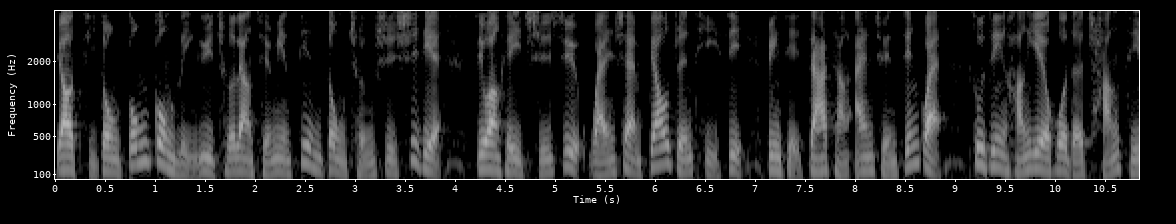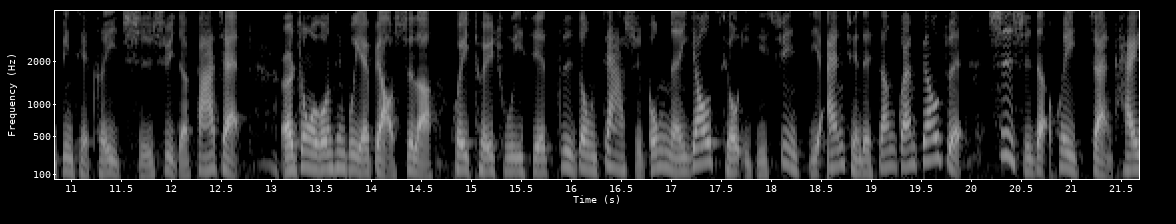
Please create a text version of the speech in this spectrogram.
要启动公共领域车辆全面电动城市试点，希望可以持续完善标准体系，并且加强安全监管，促进行业获得长期并且可以持续的发展。而中国工信部也表示了，会推出一些自动驾驶功能要求以及讯息安全的相关标准，适时的会展开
